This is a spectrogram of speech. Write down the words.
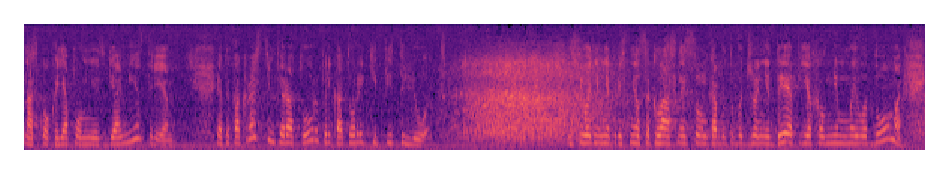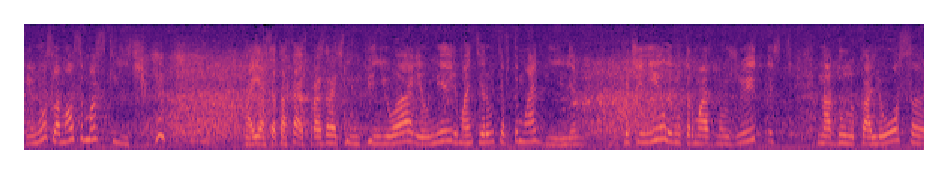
Насколько я помню из геометрии, это как раз температура, при которой кипит лед. И сегодня мне приснился классный сон, как будто бы Джонни Депп ехал мимо моего дома, и у него сломался москвич. А я вся такая в прозрачном пеньюаре, умею ремонтировать автомобили. Починила ему тормозную жидкость, надула колеса.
